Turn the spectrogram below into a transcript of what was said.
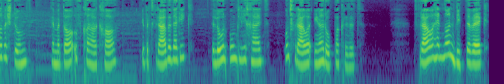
halben Stunde haben wir hier auf Kanal K über die Frauenbewegung, die Lohnungleichheit und Frauen in Europa geredet. Die Frauen haben noch einen weiten Weg,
